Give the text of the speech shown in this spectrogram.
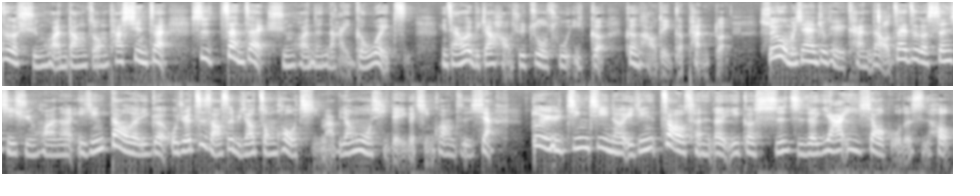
这个循环当中，它现在是站在循环的哪一个位置，你才会比较好去做出一个更好的一个判断。所以，我们现在就可以看到，在这个升息循环呢，已经到了一个我觉得至少是比较中后期嘛，比较末期的一个情况之下。对于经济呢，已经造成了一个实质的压抑效果的时候，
